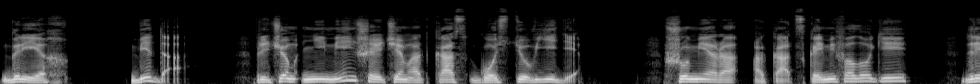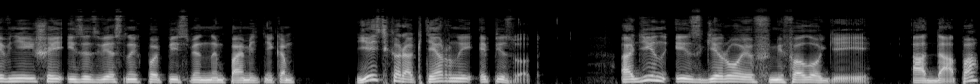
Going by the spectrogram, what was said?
грех, беда причем не меньшее, чем отказ гостю в еде. В шумеро-акадской мифологии, древнейшей из известных по письменным памятникам, есть характерный эпизод. Один из героев мифологии, Адапа,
